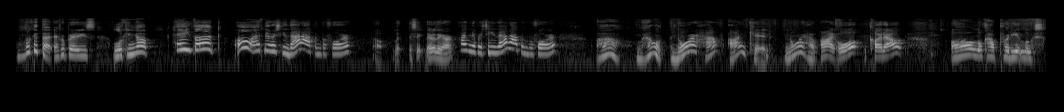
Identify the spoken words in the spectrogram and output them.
Look at that. Everybody's looking up. Hey, look. Oh, I've never seen that happen before. Oh, look, see, there they are. I've never seen that happen before. Oh, well, nor have I, kid. Nor have I. Oh, cut out. Oh, look how pretty it looks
